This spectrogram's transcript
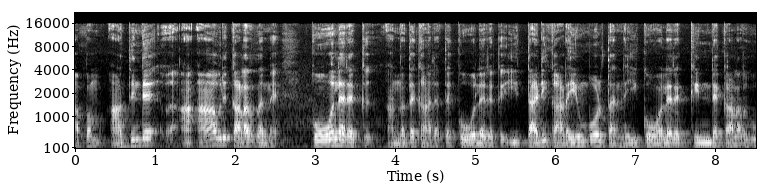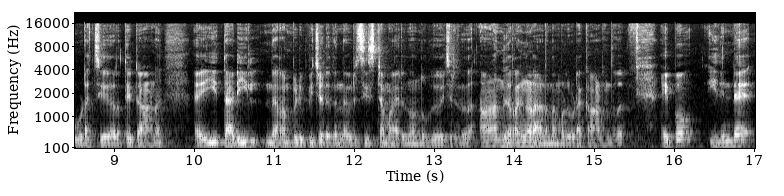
അപ്പം അതിന്റെ ആ- ഒരു കളർ തന്നെ കോലരക്ക് അന്നത്തെ കാലത്ത് കോലരക്ക് ഈ തടി കടയുമ്പോൾ തന്നെ ഈ കോലരക്കിന്റെ കളർ കൂടെ ചേർത്തിട്ടാണ് ഈ തടിയിൽ നിറം പിടിപ്പിച്ചെടുക്കുന്ന ഒരു സിസ്റ്റമായിരുന്നു അന്ന് ഉപയോഗിച്ചിരുന്നത്. ആ നിറങ്ങളാണ് നമ്മളിവിടെ കാണുന്നത്. ഇപ്പോൾ ഇതിന്റെ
